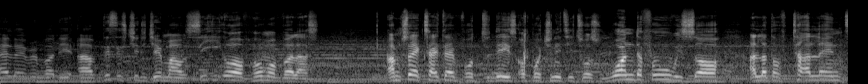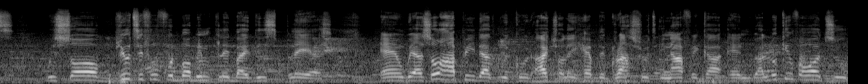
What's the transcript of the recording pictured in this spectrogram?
Hello, everybody. Um, this is Chidi J. Mao, CEO of Home of Ballers. I'm so excited for today's opportunity. It was wonderful. We saw a lot of talent. We saw beautiful football being played by these players. And we are so happy that we could actually help the grassroots in Africa. And we are looking forward to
